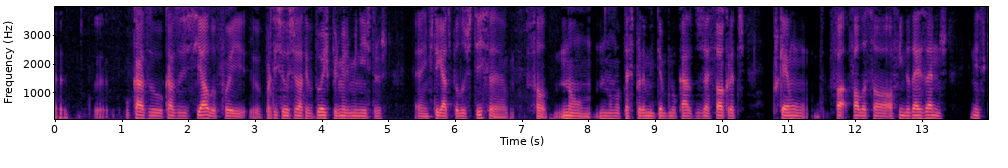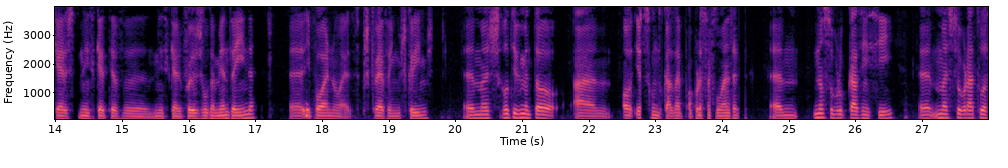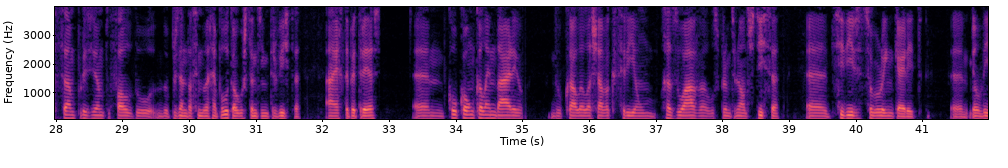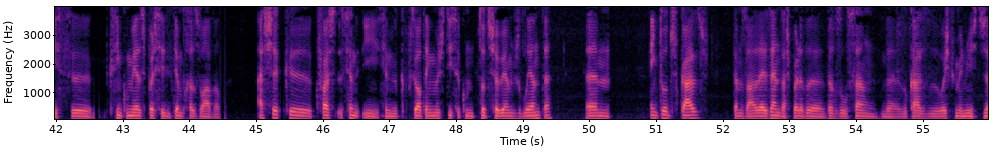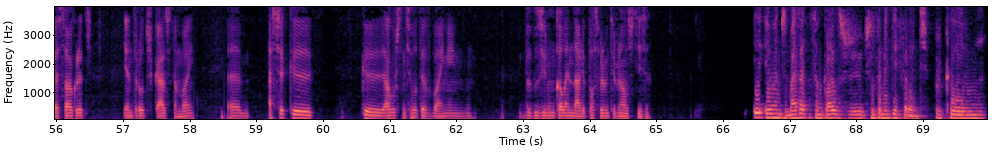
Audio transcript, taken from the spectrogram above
uh, o caso, o caso judicial foi. O Partido Socialista já teve dois primeiros-ministros investigados pela Justiça. Não, não me apetece perder muito tempo no caso de José Sócrates, porque é um, fala só ao fim de 10 anos, nem sequer, nem sequer teve, nem sequer foi o julgamento ainda, uh, e para o ano é, se prescrevem os crimes, uh, mas relativamente ao, a, ao este segundo caso, a Operação Influencer, não sobre o caso em si, mas sobre a atuação, por exemplo, falo do, do Presidente da Assembleia da República, Augusto Santos, em entrevista à RTP3, um, colocou um calendário do qual ele achava que seria um razoável o Supremo Tribunal de Justiça uh, decidir sobre o inquérito. Uh, ele disse que cinco meses parecia-lhe tempo razoável. Acha que, que faz, sendo, e sendo que Portugal tem uma justiça, como todos sabemos, lenta, um, em todos os casos, estamos há 10 anos à espera da, da resolução da, do caso do ex-primeiro-ministro José Sócrates, entre outros casos também. Uh, acha que, que Augusto Silva teve bem em deduzir um calendário para o Supremo Tribunal de Justiça? Eu, antes de mais, acho que são casos absolutamente diferentes, porque hum,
